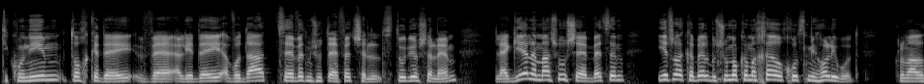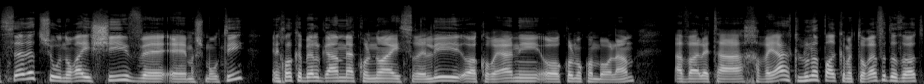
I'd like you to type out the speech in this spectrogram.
תיקונים תוך כדי ועל ידי עבודת צוות משותפת של סטודיו שלם, להגיע למשהו שבעצם אי אפשר לקבל בשום מקום אחר חוץ מהוליווד. כלומר, סרט שהוא נורא אישי ומשמעותי, אני יכול לקבל גם מהקולנוע הישראלי או הקוריאני או כל מקום בעולם. אבל את החוויית לונה פארק המטורפת הזאת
